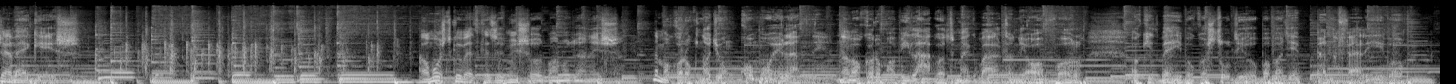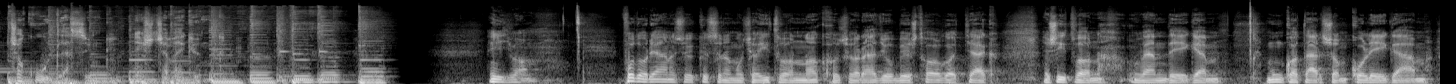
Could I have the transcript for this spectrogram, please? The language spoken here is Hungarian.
Csevegés. A most következő műsorban ugyanis nem akarok nagyon komoly lenni. Nem akarom a világot megváltani avval, akit behívok a stúdióba, vagy éppen felhívom. Csak úgy leszünk, és csevegünk. Így van. Fodor János, köszönöm, hogyha itt vannak, hogyha a rádióbést hallgatják, és itt van vendégem, munkatársam, kollégám,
